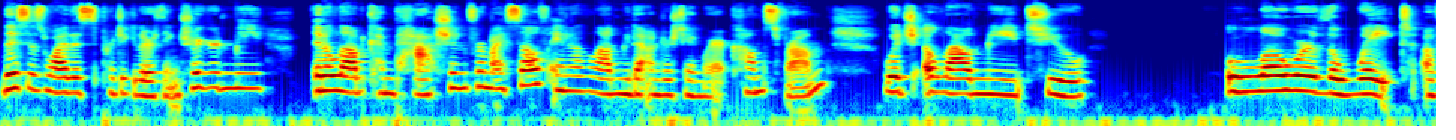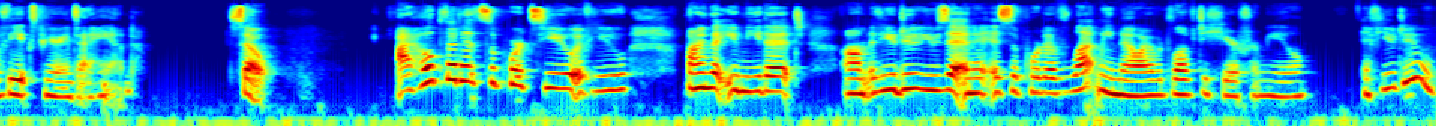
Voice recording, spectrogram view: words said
This is why this particular thing triggered me. It allowed compassion for myself and it allowed me to understand where it comes from, which allowed me to lower the weight of the experience at hand. So, I hope that it supports you. If you find that you need it, um, if you do use it and it is supportive, let me know. I would love to hear from you. If you do,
